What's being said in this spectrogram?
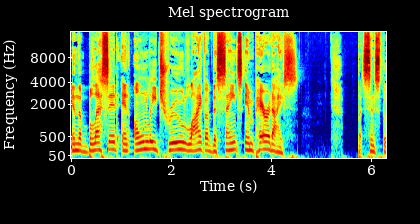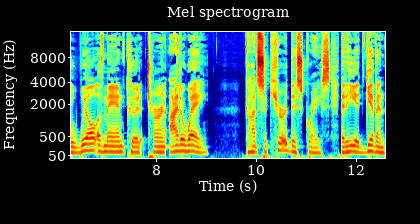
in the blessed and only true life of the saints in paradise. But since the will of man could turn either way, God secured this grace that He had given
